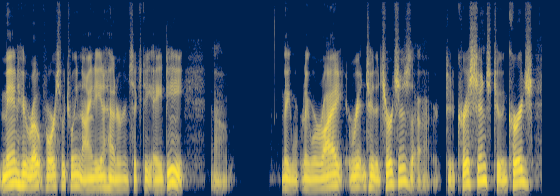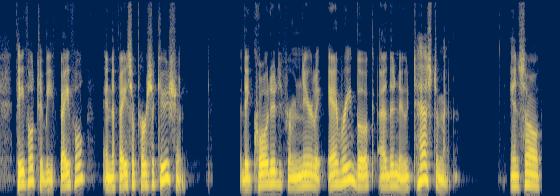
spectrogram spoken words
men who wrote for us between 90 and 160 AD. They, they were right, written to the churches, uh, to Christians, to encourage people to be faithful in the face of persecution. They quoted from nearly every book of the New Testament. And so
